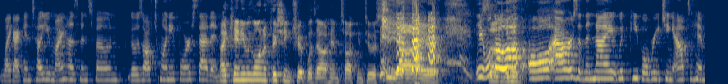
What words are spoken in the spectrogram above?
like I can tell you, my husband's phone goes off twenty four seven. i can't even go on a fishing trip without him talking to a ci It will go off all hours of the night with people reaching out to him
